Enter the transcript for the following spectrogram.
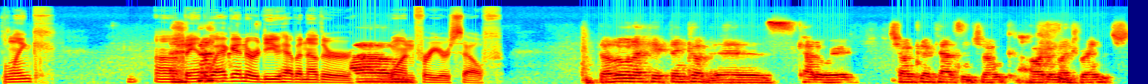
Blink uh, bandwagon, or do you have another Um, one for yourself? The other one I could think of is kind of weird. Chunk No and Chunk, Part of My French.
